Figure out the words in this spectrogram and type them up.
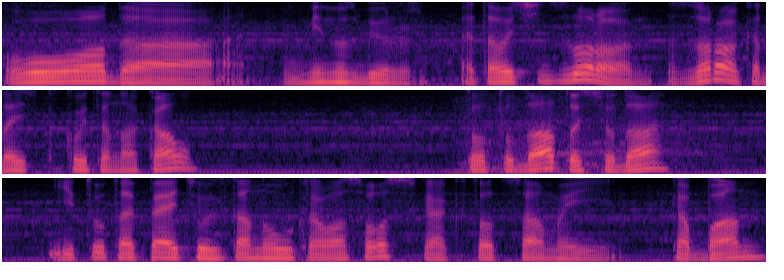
О, да. Минус Бюрер. Это очень здорово. Здорово, когда есть какой-то накал. То туда, то сюда. И тут опять ультанул кровосос, как тот самый Кабан.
